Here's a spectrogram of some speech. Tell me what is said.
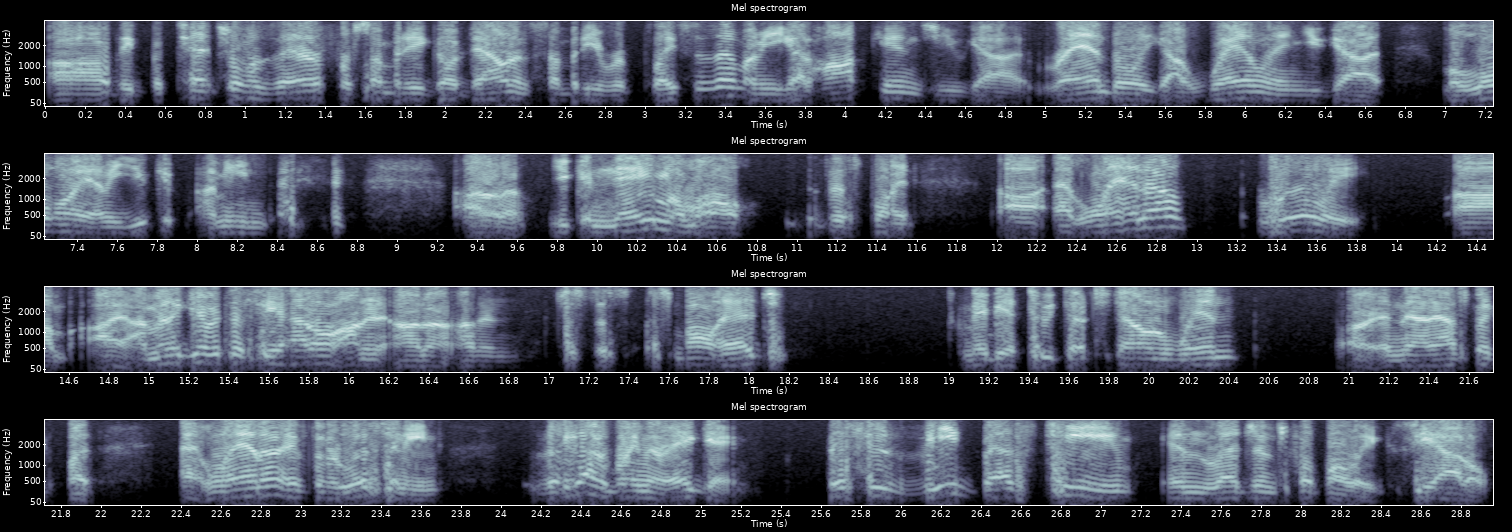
Uh, the potential is there for somebody to go down and somebody replaces them. I mean, you got Hopkins, you got Randall, you got Whalen, you got Malloy. I mean, you could. I mean, I don't know. You can name them all at this point. Uh, Atlanta, really. Um, I, I'm going to give it to Seattle on a, on a, on a, just a, a small edge, maybe a two touchdown win, or in that aspect. But Atlanta, if they're listening, they got to bring their A game this is the best team in Legends Football League, Seattle.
